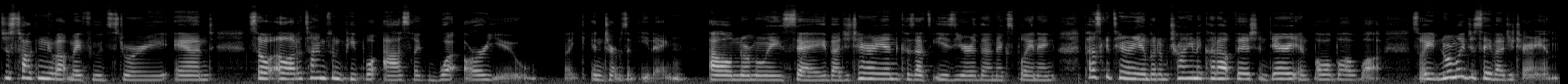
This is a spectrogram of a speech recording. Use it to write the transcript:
Just talking about my food story, and so a lot of times when people ask, like, what are you? like in terms of eating. I'll normally say vegetarian because that's easier than explaining pescatarian, but I'm trying to cut out fish and dairy and blah blah blah blah. So I normally just say vegetarian.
